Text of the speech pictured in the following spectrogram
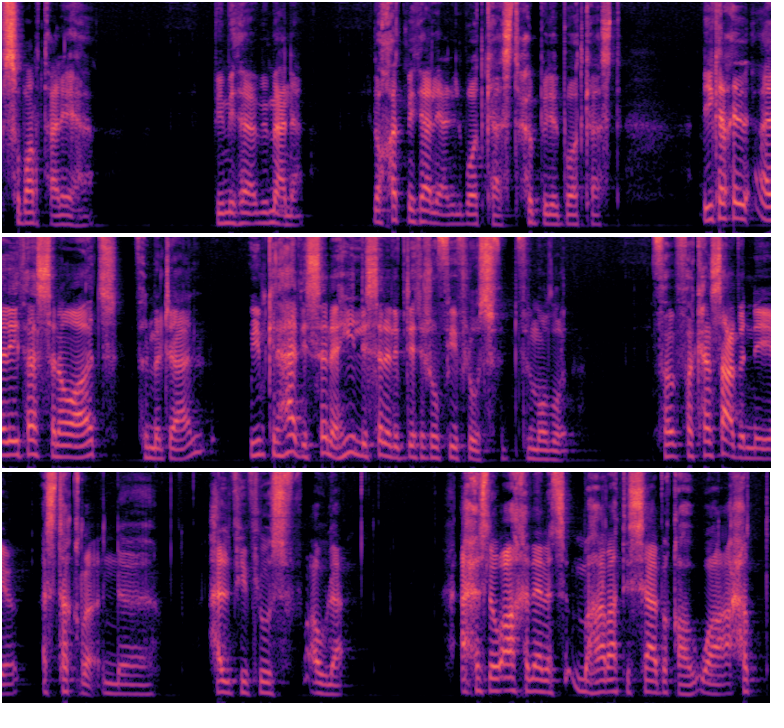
صبرت عليها. بمثال بمعنى لو أخذت مثال يعني البودكاست حبي للبودكاست. يمكن الحين لي ثلاث سنوات في المجال ويمكن هذه السنة هي اللي السنة اللي بديت أشوف فيه فلوس في الموضوع. فكان صعب إني أستقرأ إن هل في فلوس أو لا. أحس لو آخذ أنا مهاراتي السابقة وأحط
